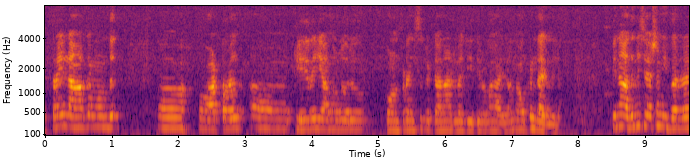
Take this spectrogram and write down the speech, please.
ഇത്രയും ലാർജ് എമൗണ്ട് വാട്ടർ ക്ലിയർ ചെയ്യാന്നുള്ള ഒരു കോൺഫിഡൻസ് കിട്ടാനായിട്ടുള്ള രീതിയിലുള്ള കാര്യങ്ങൾ നമുക്ക് ഉണ്ടായിരുന്നില്ല പിന്നെ അതിനുശേഷം ഇവരുടെ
